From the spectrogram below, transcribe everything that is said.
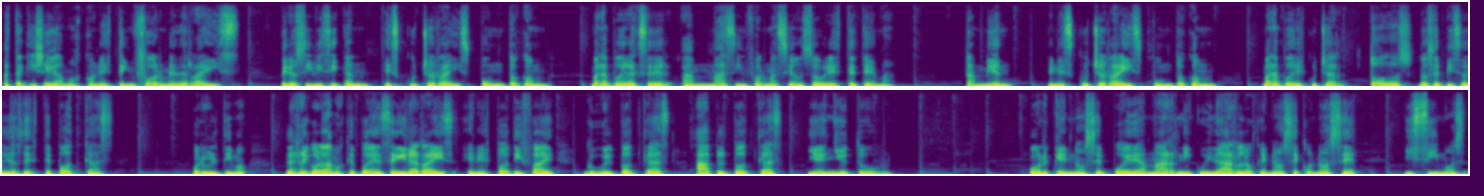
Hasta aquí llegamos con este informe de raíz, pero si visitan escuchoraíz.com van a poder acceder a más información sobre este tema. También en escuchoraíz.com van a poder escuchar todos los episodios de este podcast. Por último, les recordamos que pueden seguir a Raíz en Spotify, Google Podcast, Apple Podcast y en YouTube. Porque no se puede amar ni cuidar lo que no se conoce, hicimos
